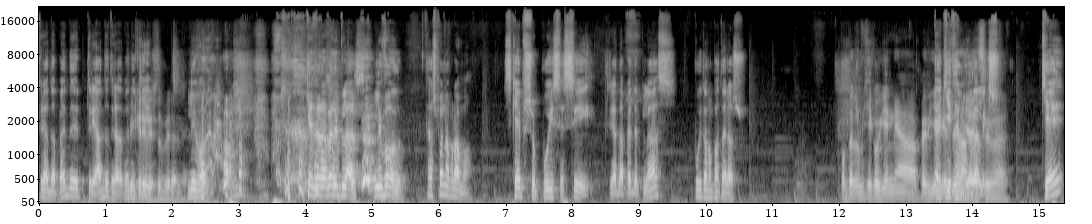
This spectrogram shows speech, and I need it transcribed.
35, 30, 35. Μην εκεί. κρύβεις, δεν πειράζει. Λοιπόν. και 35 plus. λοιπόν, θα σου πω ένα πράγμα. Σκέψου που είσαι εσύ 35 plus, που ήταν ο πατέρας σου. Ο πατέρας μου είχε οικογένεια, παιδιά Εκεί και ήθελα να τέτοια, καταλήξω. έτσι, ναι. Και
